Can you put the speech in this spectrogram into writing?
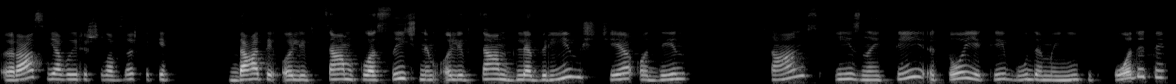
раз я вирішила все ж таки дати олівцям, класичним олівцям для брів ще один шанс і знайти той, який буде мені підходити.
